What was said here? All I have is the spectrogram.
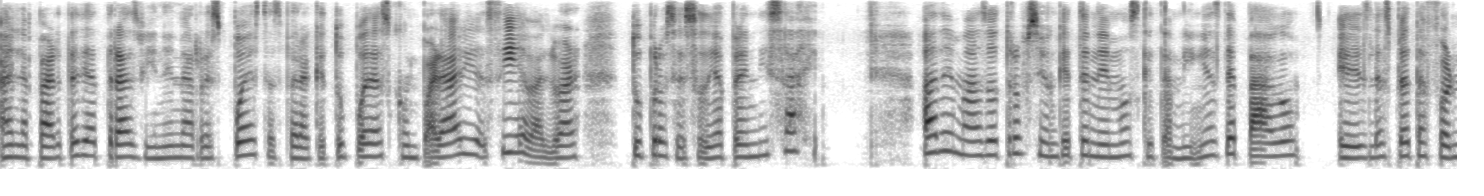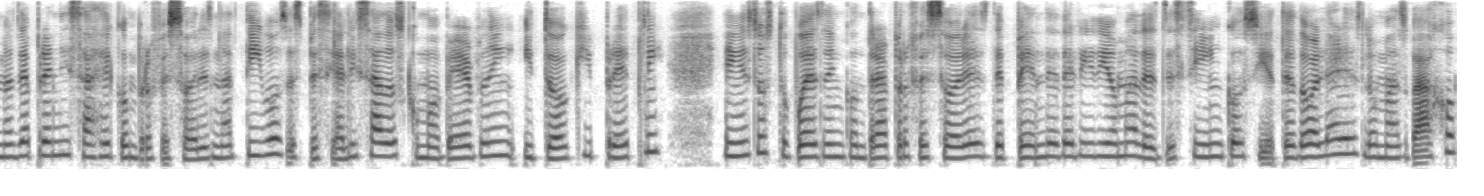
en la parte de atrás vienen las respuestas para que tú puedas comparar y así evaluar tu proceso de aprendizaje. Además, otra opción que tenemos que también es de pago es las plataformas de aprendizaje con profesores nativos especializados como Berlin, Italki, Preply. En estos tú puedes encontrar profesores, depende del idioma, desde 5 o 7 dólares, lo más bajo.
